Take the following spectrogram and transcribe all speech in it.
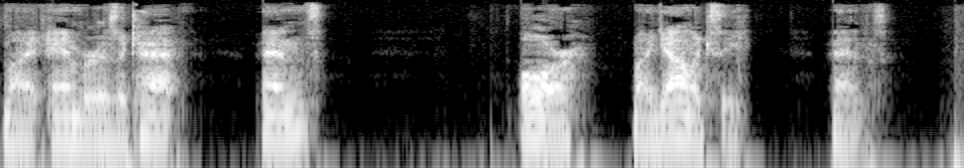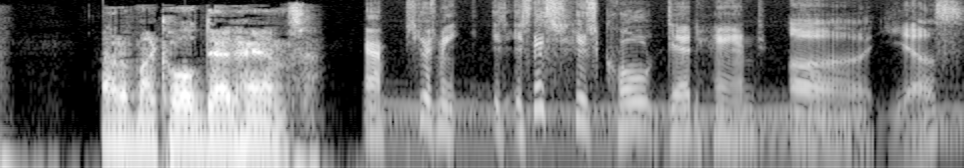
my Amber is a cat pens or my Galaxy pens out of my cold dead hands. Uh, excuse me, is, is this his cold dead hand? Uh, yes.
